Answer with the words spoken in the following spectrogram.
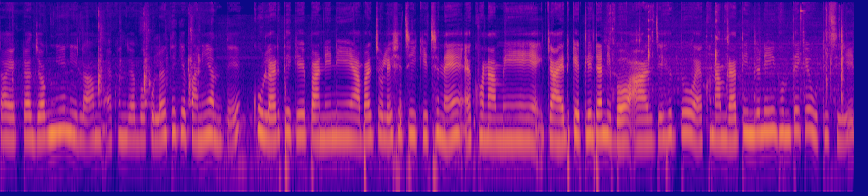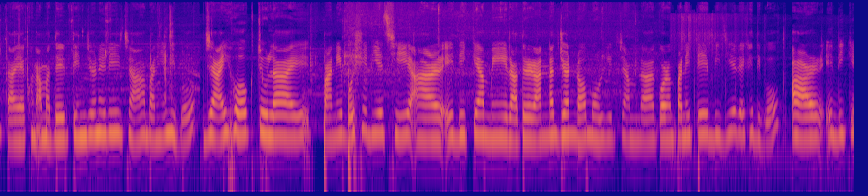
তাই একটা জগ নিয়ে নিলাম। এখন যাব কুলার থেকে পানি আনতে। কুলার থেকে পানি নিয়ে আবার চলে এসেছি কিচেনে। এখন আমি চায়ের কেটলিটা নিব। আর যেহেতু এখন আমরা তিনজনেই ঘুম থেকে উঠেছি, তাই এখন আমাদের তিনজনেরই চা বানিয়ে নিব। যাই হোক, চুলায় পানি বসিয়ে দিয়েছি। আর এদিকে আমি রাতের রান্নার জন্য মুরগির চামড়া গরম পানিতে ভিজিয়ে রেখে দিব। আর এদিকে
